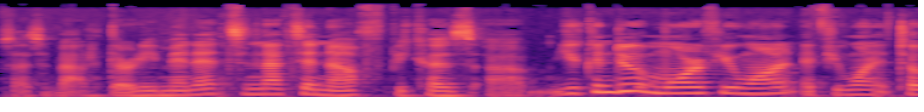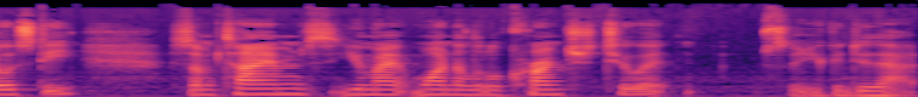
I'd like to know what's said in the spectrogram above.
So that's about 30 minutes, and that's enough because uh, you can do it more if you want, if you want it toasty. Sometimes you might want a little crunch to it, so you can do that.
